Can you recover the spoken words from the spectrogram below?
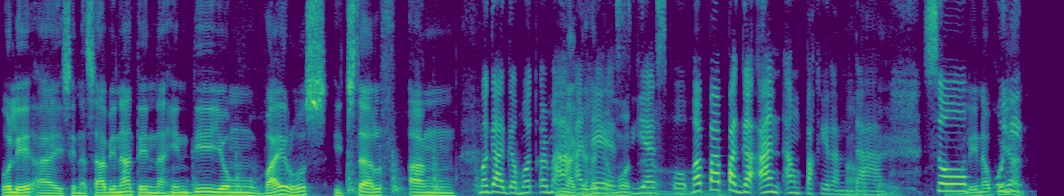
uli ay sinasabi natin na hindi yung virus itself ang Magagamot or maaalis. Yes ano. po. Mapapagaan ang pakiramdam. Ah, okay. So, So, malinaw po yan.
